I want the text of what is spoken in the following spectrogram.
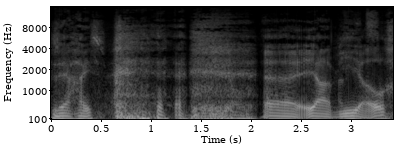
Sehr heiß. äh, ja, wie hier auch.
